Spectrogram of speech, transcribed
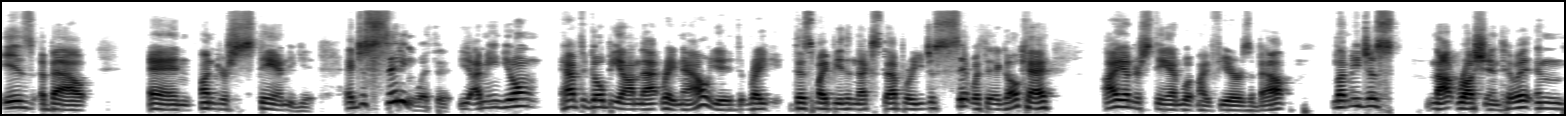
is about and understanding it and just sitting with it. I mean, you don't have to go beyond that right now. You, right, this might be the next step where you just sit with it and go, okay, I understand what my fear is about. Let me just not rush into it and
